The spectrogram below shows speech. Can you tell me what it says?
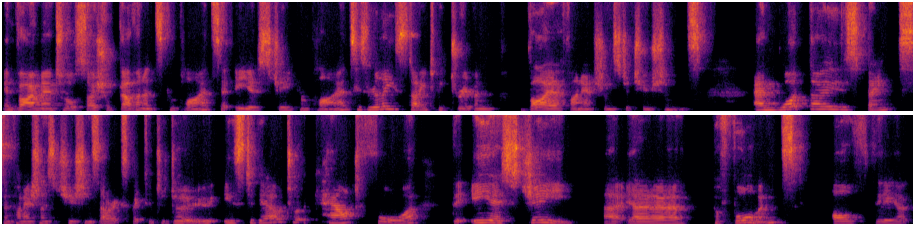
environmental social governance compliance, so ESG compliance, is really starting to be driven via financial institutions. And what those banks and financial institutions are expected to do is to be able to account for the ESG uh, uh, performance of their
